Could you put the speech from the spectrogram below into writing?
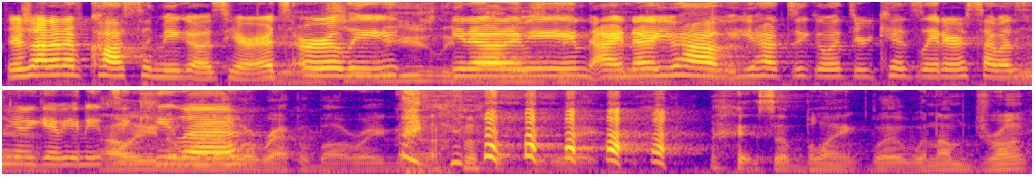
There's not enough Casamigos here. It's Yeah, early. usually You know what I mean? deep, I know yeah, you have yeah. you have to go with your kids later, so I wasn't gonna give you any tequila. I don't even know what I would rap about right now. Like, it's a blank. But when I'm drunk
